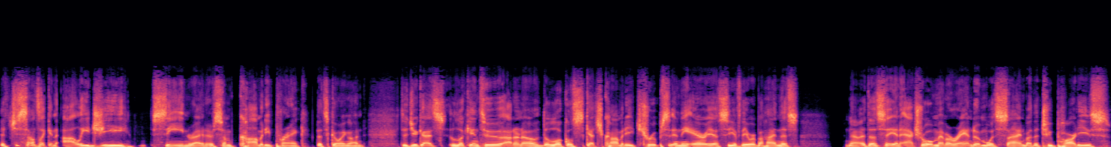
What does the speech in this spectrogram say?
It just sounds like an Ali G scene, right? Or some comedy prank that's going on. Did you guys look into, I don't know, the local sketch comedy troupes in the area, see if they were behind this? Now, it does say an actual memorandum was signed by the two parties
